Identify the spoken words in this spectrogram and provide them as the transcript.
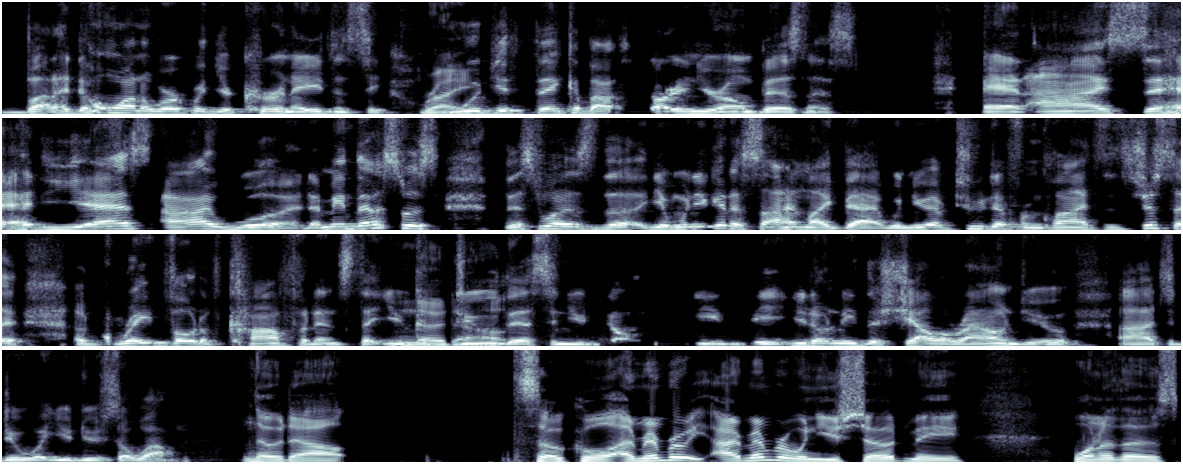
but I don't want to work with your current agency. Right. Would you think about starting your own business? And I said, yes, I would. I mean, this was this was the you know, when you get a sign like that, when you have two different clients, it's just a, a great vote of confidence that you No can do this and you don't need the, you don't need the shell around you uh, to do what you do so well. No doubt. So cool. I remember I remember when you showed me one of those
